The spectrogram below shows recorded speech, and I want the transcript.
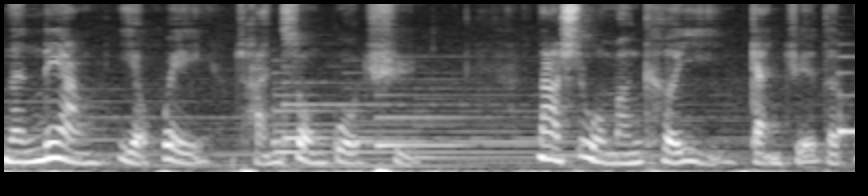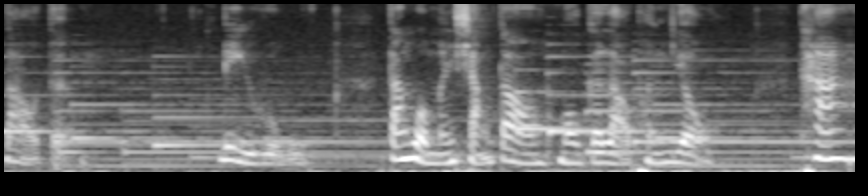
能量也会传送过去，那是我们可以感觉得到的。例如，当我们想到某个老朋友，他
